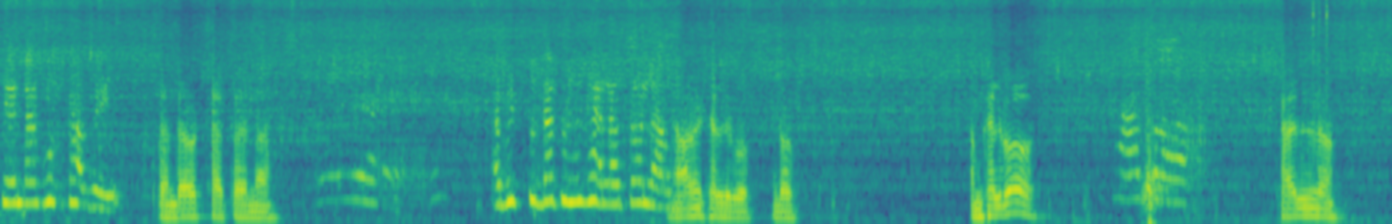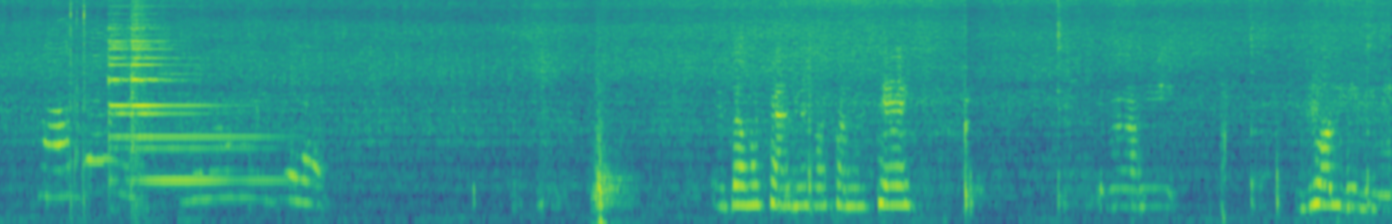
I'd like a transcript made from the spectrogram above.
সেন্টা ফুড খাবে খেতে হয় না। বিস্কুটটা তুমি খেলো তো লাও আমি খেলিব দাও। আমি খেলব খাব। খেল না এটা আমার স্যান্ডউইচ বসানো শেষ এবার আমি ঝোল দিয়ে দেবো।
